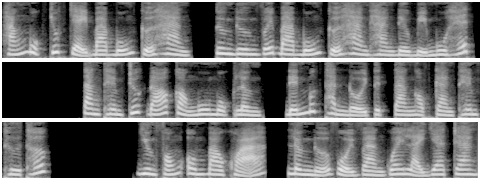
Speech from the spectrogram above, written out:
hắn một chút chạy 3 4 cửa hàng, tương đương với 3 4 cửa hàng hàng đều bị mua hết. Tăng thêm trước đó còn mua một lần, đến mức thành nội tịch tà ngọc càng thêm thư thớt. Dương Phóng ôm bao khỏa, lần nữa vội vàng quay lại gia trang.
